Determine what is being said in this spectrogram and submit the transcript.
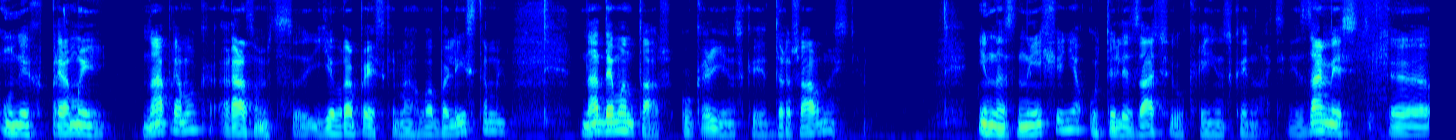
У них прямий напрямок разом з європейськими глобалістами на демонтаж української державності і на знищення утилізацію української нації. Замість е,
